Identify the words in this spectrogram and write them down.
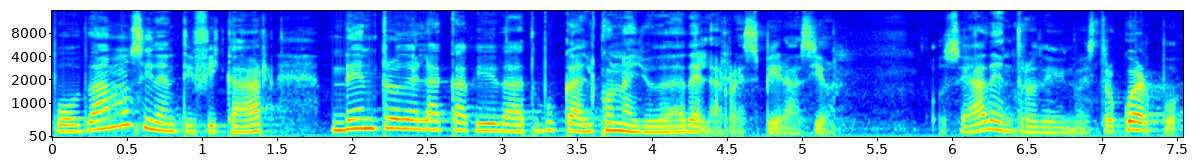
podamos identificar dentro de la cavidad bucal con ayuda de la respiración, o sea, dentro de nuestro cuerpo.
